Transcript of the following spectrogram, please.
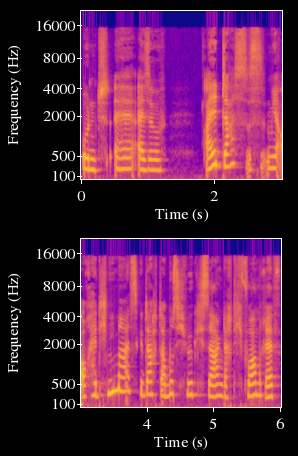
Und äh, also all das ist mir auch, hätte ich niemals gedacht, da muss ich wirklich sagen, dachte ich vor dem Ref,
